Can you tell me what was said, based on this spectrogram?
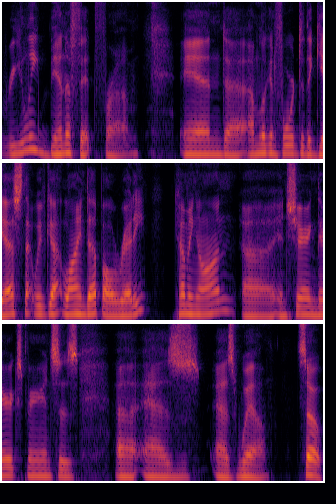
really benefit from, and uh, I'm looking forward to the guests that we've got lined up already coming on uh, and sharing their experiences uh, as as well. So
